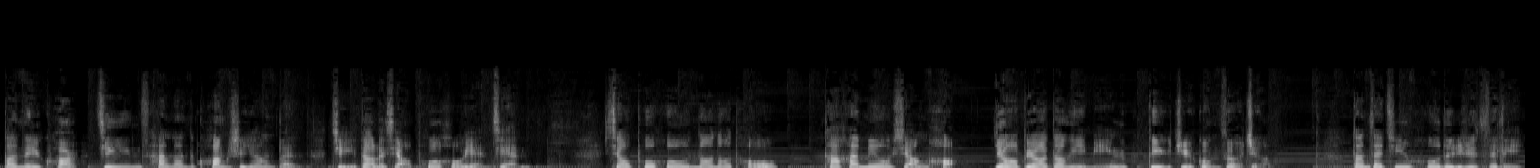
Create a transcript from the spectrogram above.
把那块晶莹灿烂的矿石样本举到了小泼猴眼前，小泼猴挠挠头，他还没有想好要不要当一名地质工作者，但在今后的日子里，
